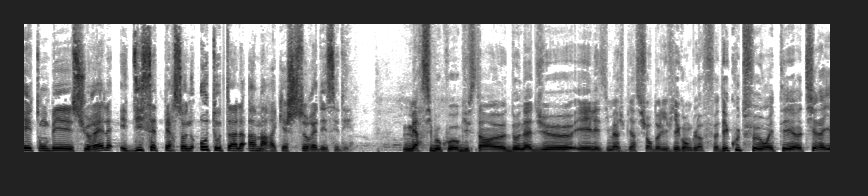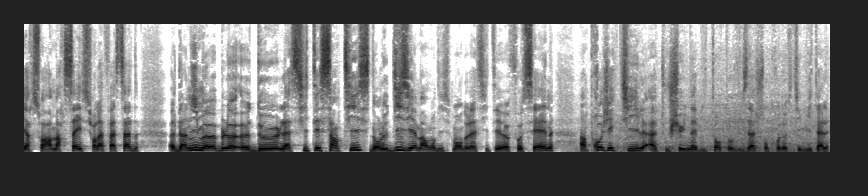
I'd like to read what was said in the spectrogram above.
est tombé sur elle et 17 personnes au total à Marrakech seraient décédées. Merci beaucoup Augustin euh, Donadieu et les images bien sûr d'Olivier Gangloff. Des coups de feu ont été euh, tirés hier soir à Marseille sur la façade euh, d'un immeuble de la cité Saint-Is dans le 10e arrondissement de la cité phocéenne. Un projectile a touché une habitante au visage. Son pronostic vital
